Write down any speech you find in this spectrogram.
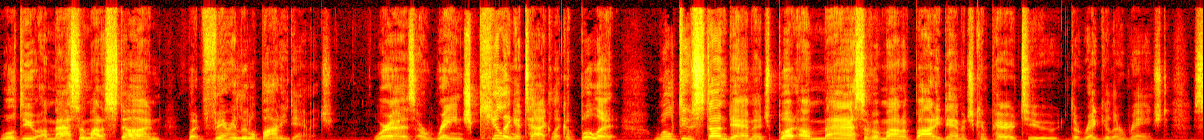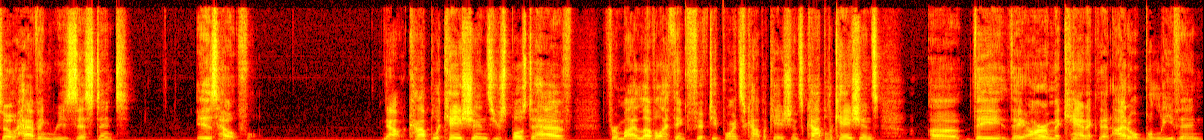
will do a massive amount of stun but very little body damage, whereas a range killing attack like a bullet will do stun damage, but a massive amount of body damage compared to the regular ranged. So having resistant is helpful. Now, complications, you're supposed to have, for my level, I think 50 points of complications. Complications, uh, they, they are a mechanic that I don't believe in.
